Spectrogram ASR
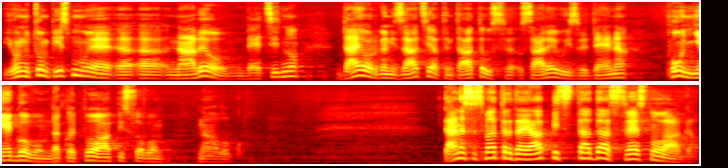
i on u tom pismu je e, e, naveo decidno da je organizacija atentata u Sarajevu izvedena po njegovom, dakle po Apisovom nalogu. Danas se smatra da je Apis tada svesno lagao,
